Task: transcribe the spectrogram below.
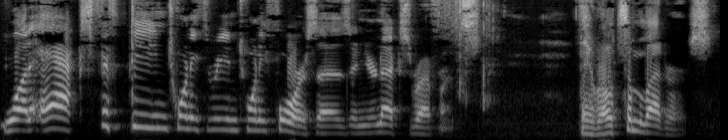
what Acts 15, 23, and 24 says in your next reference. They wrote some letters.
